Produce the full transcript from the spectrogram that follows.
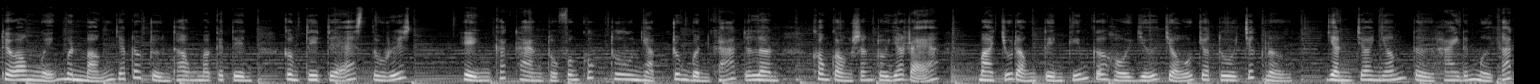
Theo ông Nguyễn Minh Mẫn, giám đốc truyền thông marketing công ty TS Tourist, hiện khách hàng thuộc phân khúc thu nhập trung bình khá trở lên không còn săn tour giá rẻ mà chủ động tìm kiếm cơ hội giữ chỗ cho tour chất lượng dành cho nhóm từ 2 đến 10 khách.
